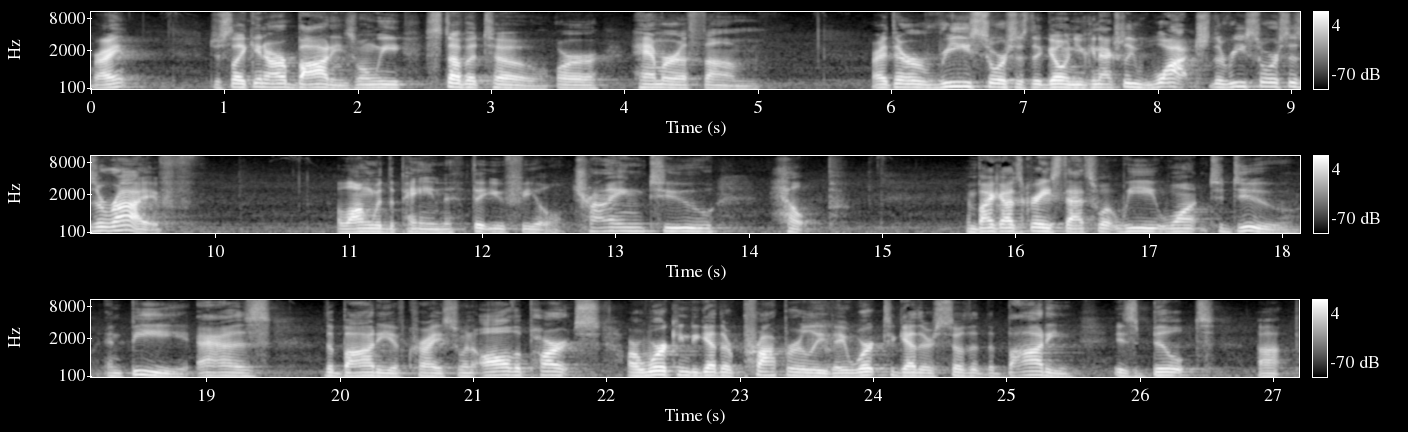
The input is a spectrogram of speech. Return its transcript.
right? Just like in our bodies when we stub a toe or hammer a thumb, right? There are resources that go, and you can actually watch the resources arrive along with the pain that you feel, trying to help. And by God's grace, that's what we want to do and be as the body of Christ. When all the parts are working together properly, they work together so that the body is built up.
